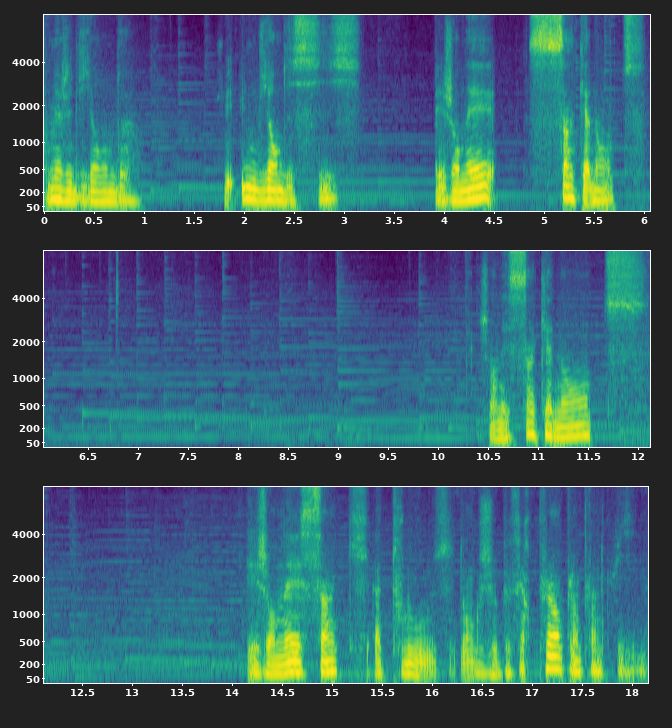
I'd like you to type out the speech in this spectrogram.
Combien j'ai de viande J'ai une viande ici. Et j'en ai 5 à Nantes. J'en ai 5 à Nantes. Et j'en ai 5 à Toulouse. Donc je peux faire plein, plein, plein de cuisine.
